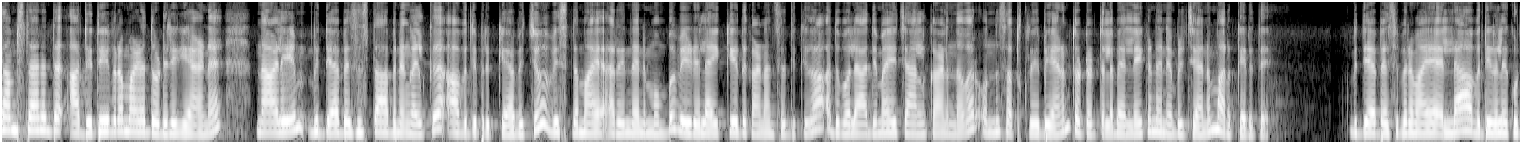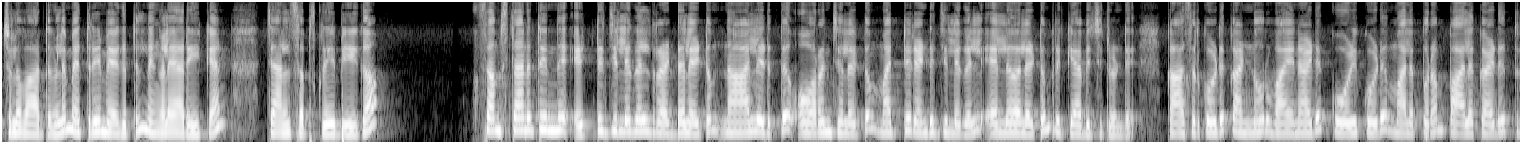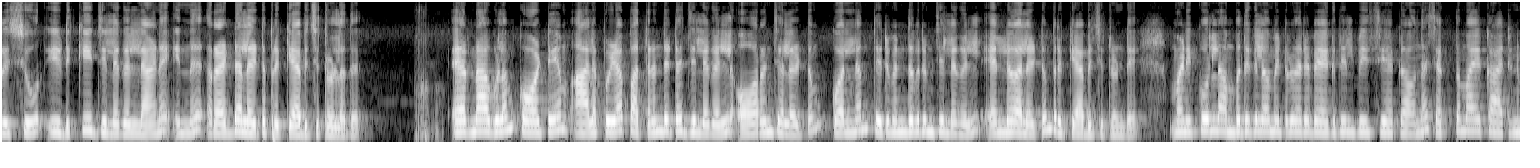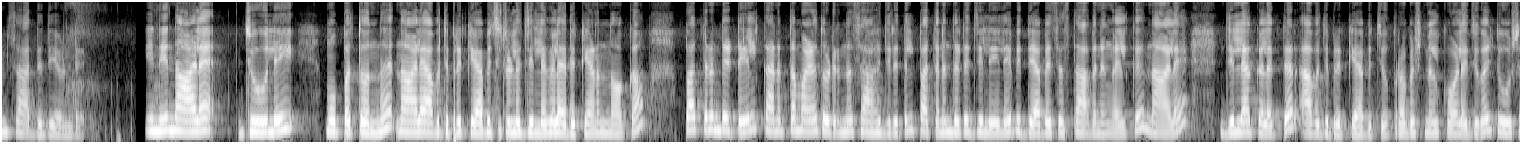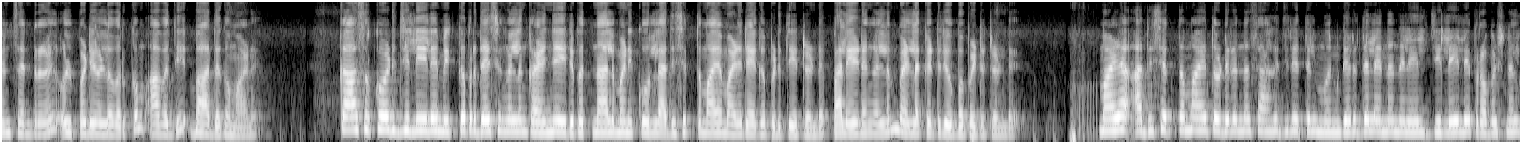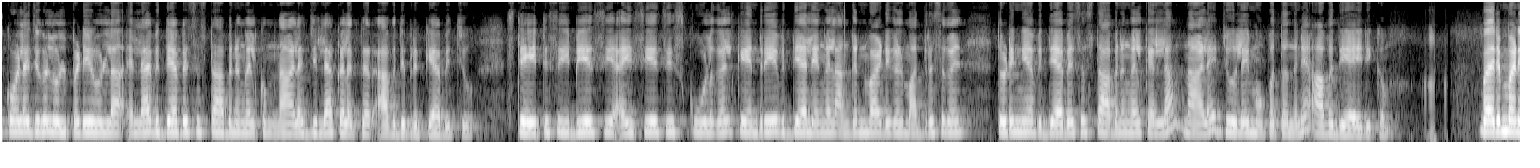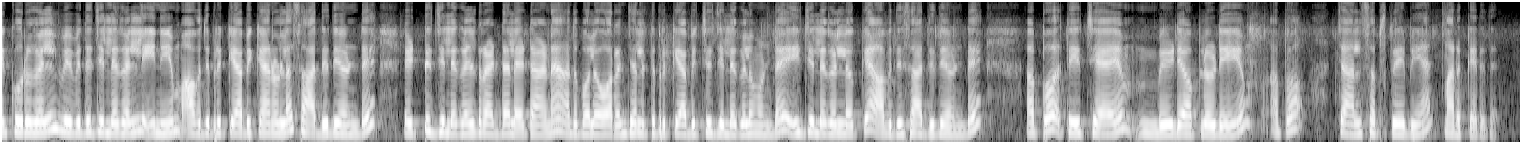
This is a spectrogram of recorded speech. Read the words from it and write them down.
സംസ്ഥാനത്ത് അതിതീവ്ര മഴ തുടരുകയാണ്. നാളെയും വിദ്യാഭ്യാസ സ്ഥാപനങ്ങൾക്ക് അവധി പ്രഖ്യാപിച്ചു. വിശദമായി അറിയുന്നതിന് മുമ്പ് വീഡിയോ ലൈക്ക് ചെയ്ത് കാണാൻ ശ്രദ്ധിക്കുക. അതുപോലെ ആദ്യമായി ചാനൽ കാണുന്നവർ ഒന്ന് സബ്സ്ക്രൈബ് ചെയ്യാനും തൊട്ടടുത്തുള്ള ബെല്ലൈക്കൺ എനേബിൾ ചെയ്യാനും മറക്കരുത്. വിദ്യാഭ്യാസപരമായ എല്ലാ അവധികളെക്കുറിച്ചുള്ള വാർത്തകളും എത്രയും വേഗത്തിൽ നിങ്ങളെ അറിയിക്കാൻ ചാനൽ സബ്സ്ക്രൈബ് ചെയ്യുക. സംസ്ഥാനത്ത് ഇന്ന് എട്ട് ജില്ലകളിൽ റെഡ് അലേർട്ടും നാലിടത്ത് ഓറഞ്ച് അലേർട്ടും മറ്റ് രണ്ട് ജില്ലകളിൽ യെല്ലോ അലേർട്ടും പ്രഖ്യാപിച്ചിട്ടുണ്ട്. കാസർഗോഡ് കണ്ണൂർ വയനാട് കോഴിക്കോട് മലപ്പുറം പാലക്കാട് തൃശൂർ ഇടുക്കി ജില്ലകളിലാണ് ഇന്ന് റെഡ് അലേർട്ട് പ്രഖ്യാപിച്ചിട്ടുള്ളത്. എറണാകുളം കോട്ടയം ആലപ്പുഴ പത്തനംതിട്ട ജില്ലകളിൽ ഓറഞ്ച് അലർട്ടും കൊല്ലം തിരുവനന്തപുരം ജില്ലകളിൽ യെല്ലോ അലർട്ടും പ്രഖ്യാപിച്ചിട്ടുണ്ട്. മണിക്കൂറിൽ അമ്പത് കിലോമീറ്റർ വരെ വേഗതയിൽ വീശിയേക്കാവുന്ന ശക്തമായ കാറ്റിനും സാധ്യതയുണ്ട്. ഇനി നാളെ ജൂലൈ മുപ്പത്തൊന്ന് നാളെ അവധി പ്രഖ്യാപിച്ചിട്ടുള്ള ജില്ലകൾ ഏതൊക്കെയാണെന്ന് നോക്കാം. പത്തനംതിട്ടയിൽ കനത്ത മഴ തുടരുന്ന സാഹചര്യത്തിൽ പത്തനംതിട്ട ജില്ലയിലെ വിദ്യാഭ്യാസ സ്ഥാപനങ്ങൾക്ക് നാളെ ജില്ലാ കളക്ടർ അവധി പ്രഖ്യാപിച്ചു. പ്രൊഫഷണൽ കോളേജുകൾ ട്യൂഷൻ സെന്ററുകൾ ഉൾപ്പെടെയുള്ളവർക്കും അവധി ബാധകമാണ്. കാസർഗോഡ് ജില്ലയിലെ മിക്ക പ്രദേശങ്ങളിലും കഴിഞ്ഞ ഇരുപത്തിനാല് മണിക്കൂറിൽ അതിശക്തമായ മഴ രേഖപ്പെടുത്തിയിട്ടുണ്ട്. പലയിടങ്ങളിലും വെള്ളക്കെട്ട് രൂപപ്പെട്ടിട്ടുണ്ട്. മഴ അതിശക്തമായി തുടരുന്ന സാഹചര്യത്തിൽ മുൻകരുതൽ എന്ന നിലയിൽ ജില്ലയിലെ പ്രൊഫഷണൽ കോളേജുകൾ ഉൾപ്പെടെയുള്ള എല്ലാ വിദ്യാഭ്യാസ സ്ഥാപനങ്ങൾക്കും നാളെ ജില്ലാ കളക്ടർ അവധി പ്രഖ്യാപിച്ചു. State C B S E I C S E സ്കൂളുകൾ കേന്ദ്രീയ വിദ്യാലയങ്ങൾ അംഗൻവാടികൾ മദ്രസകൾ തുടങ്ങിയ വിദ്യാഭ്യാസ സ്ഥാപനങ്ങൾക്കെല്ലാം നാളെ ജൂലൈ മുപ്പത്തൊന്നിന് അവധിയായിരിക്കും. വരും മണിക്കൂറുകളിൽ വിവിധ ജില്ലകളിൽ ഇനിയും അവധി പ്രഖ്യാപിക്കാനുള്ള സാധ്യതയുണ്ട്. എട്ട് ജില്ലകൾ റെഡ് അലേർട്ടാണ്. അതുപോലെ ഓറഞ്ച് അലർട്ട് പ്രഖ്യാപിച്ച ജില്ലകളുമുണ്ട്. ഈ ജില്ലകളിലൊക്കെ അവധി സാധ്യതയുണ്ട്. അപ്പോൾ തീർച്ചയായും വീഡിയോ അപ്ലോഡ് ചെയ്യും. അപ്പോൾ ചാനൽ സബ്സ്ക്രൈബ് ചെയ്യാൻ മറക്കരുത്.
